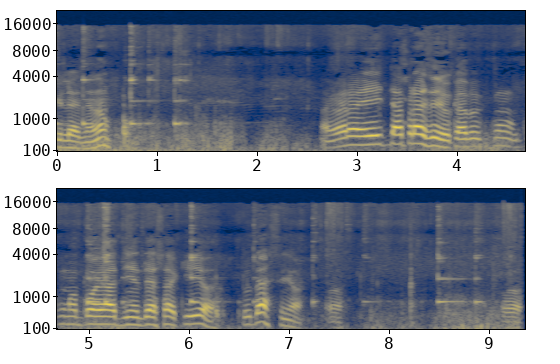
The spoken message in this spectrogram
filé, é não? Agora aí dá prazer, eu acabo com, com uma boiadinha dessa aqui, ó. Tudo assim, ó. ó. ó.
